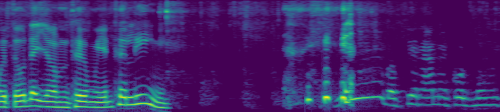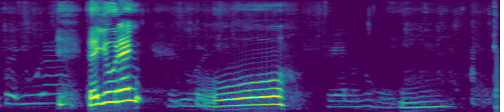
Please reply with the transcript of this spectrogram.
มือตัวได้ยอมเธอเหม็นเธอลิงนี่ แบบเตือนอันเป็นกดมุมเธออยู่นะเธออยู่นั่นเธออยู่เลยโอ้เทรนแล้วนู่นอืมก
